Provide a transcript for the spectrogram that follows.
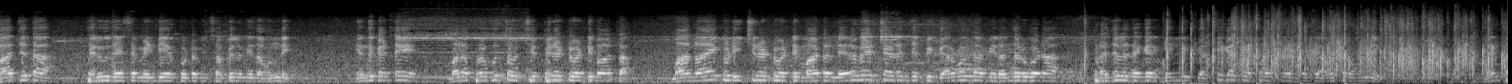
బాధ్యత తెలుగుదేశం ఎన్డీఏ కూటమి సభ్యుల మీద ఉంది. ఎందుకంటే మన ప్రభుత్వం చెప్పినటువంటి మాట మా నాయకుడు ఇచ్చినటువంటి మాట నెరవేర్చాడని చెప్పి గర్వంగా మీరందరూ కూడా ప్రజల దగ్గరికి వెళ్ళి గట్టిగా చెప్పాల్సినటువంటి అవసరం ఉంది. ఎంత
